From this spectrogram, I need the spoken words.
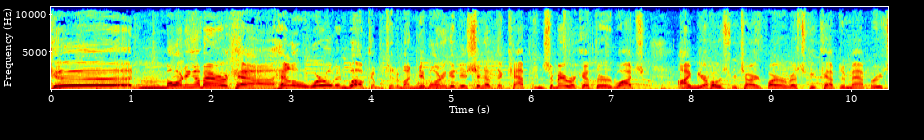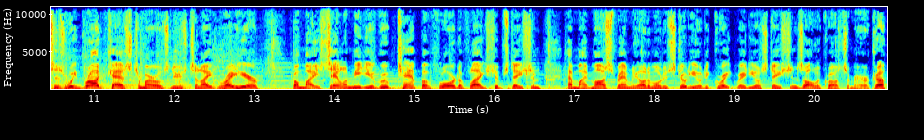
Good morning, America. Hello, world, and welcome to the Monday morning edition of the Captain's America Third Watch. I'm your host, retired fire rescue captain Matt Bruce, as we broadcast tomorrow's news tonight right here from my Salem Media Group Tampa, Florida flagship station and my Moss Family Automotive Studio to great radio stations all across America,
